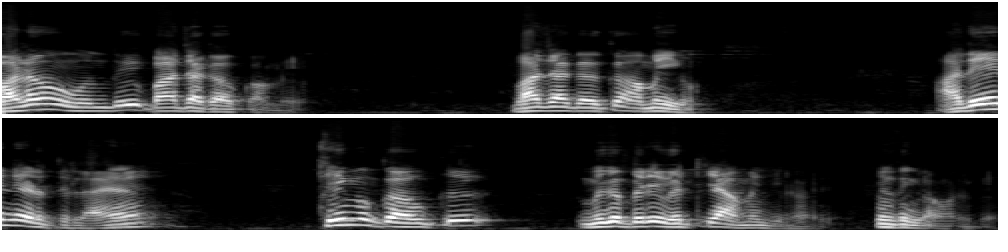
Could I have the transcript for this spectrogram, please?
பலம் வந்து பாஜகவுக்கு அமையும். பாஜகவுக்கு அமையும். அதே நேரத்தில் திமுகவுக்கு மிகப்பெரிய வெற்றியாக அமைஞ்சிடும் அது. புரிதுங்களா உங்களுக்கு?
